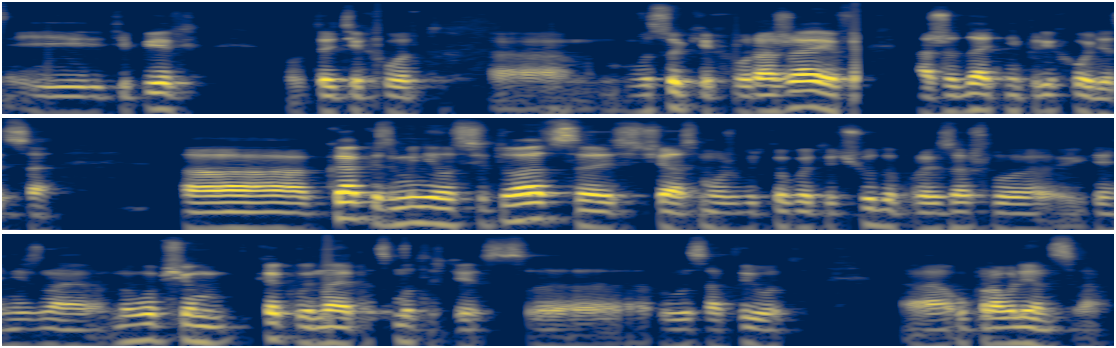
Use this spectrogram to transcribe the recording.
и теперь вот этих вот э, высоких урожаев ожидать не приходится. Как изменилась ситуация сейчас? Может быть, какое-то чудо произошло, я не знаю. Ну, в общем, как вы на это смотрите с высоты вот управленца?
